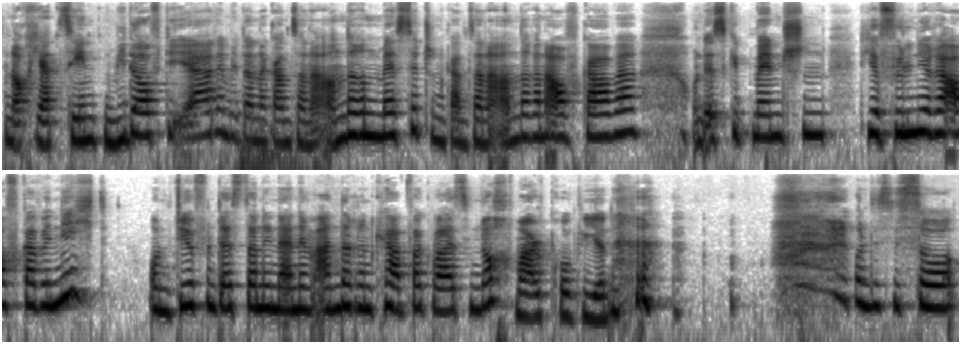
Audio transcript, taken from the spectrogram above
nach Jahrzehnten wieder auf die Erde mit einer ganz einer anderen Message und ganz einer anderen Aufgabe. Und es gibt Menschen, die erfüllen ihre Aufgabe nicht und dürfen das dann in einem anderen Körper quasi nochmal probieren. Und es ist so,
